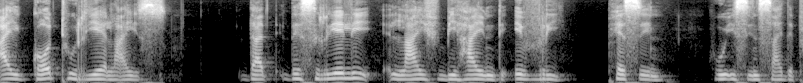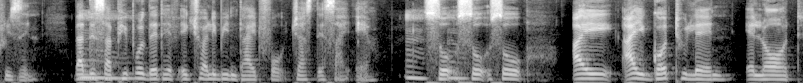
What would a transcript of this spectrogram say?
I got to realize that there's really life behind every person who is inside the prison. That these are mm. people that have actually been died for, just as I am. Mm, so mm. so so I I got to learn a lot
